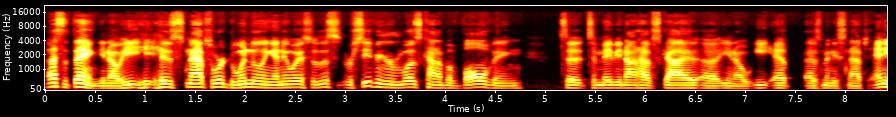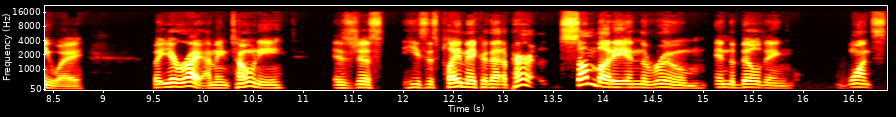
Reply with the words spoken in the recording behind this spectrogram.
that's the thing, you know, he, he, his snaps were dwindling anyway. So this receiving room was kind of evolving to to maybe not have Sky, uh, you know, eat up as many snaps anyway. But you're right. I mean, Toney is just he's this playmaker that apparently somebody in the room in the building wants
